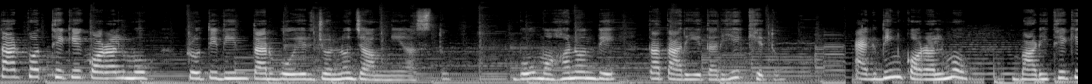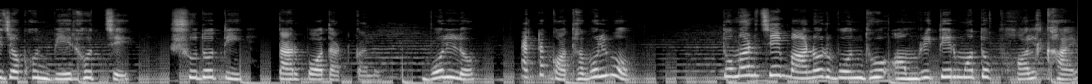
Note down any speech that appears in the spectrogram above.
তারপর থেকে করাল মুখ প্রতিদিন তার বউয়ের জন্য জাম নিয়ে আসতো। বউ মহানন্দে তা তাড়িয়ে তাড়িয়ে খেত। একদিন করাল মুখ বাড়ি থেকে যখন বের হচ্ছে, সুদতি তার পথ আটকালো। বলল, একটা কথা বলব? তোমার যে বানর বন্ধু অমৃতের মতো ফল খায়,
